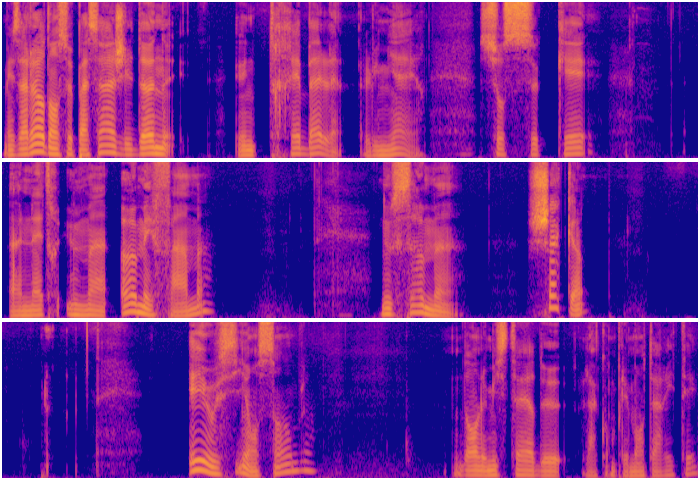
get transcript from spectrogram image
Mais alors dans ce passage, il donne une très belle lumière sur ce qu'est un être humain, homme et femme. Nous sommes chacun et aussi ensemble, dans le mystère de la complémentarité,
